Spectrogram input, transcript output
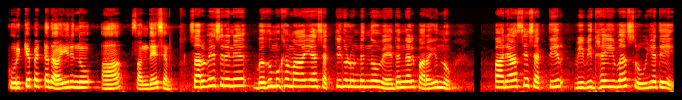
കുറിക്കപ്പെട്ടതായിരുന്നു ആ സന്ദേശം. സർവേശ്വരന് ബഹുമുഖമായ ശക്തികളുണ്ടെന്നു വേദങ്ങൾ പറയുന്നു. പരാസ്യശക്തിർ വിവിധൈവ ശ്രൂയതേ.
